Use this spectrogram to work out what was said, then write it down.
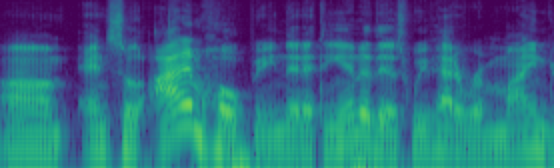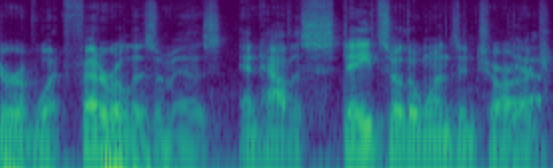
Um, and so I'm hoping that at the end of this, we've had a reminder of what federalism is and how the states are the ones in charge, Yeah.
